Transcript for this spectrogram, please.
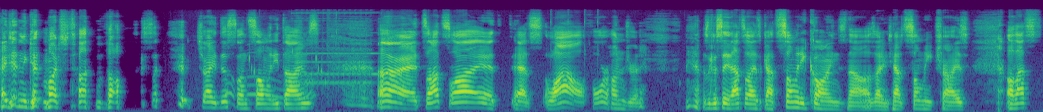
I didn't get much done though. I've tried this one so many times. Alright, so that's why it has, wow, 400. I was gonna say, that's why it's got so many coins now, as I have so many tries. Oh, that's,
